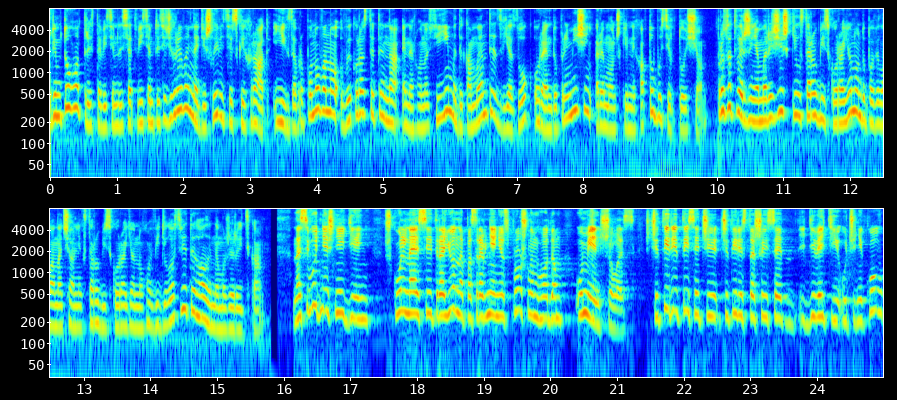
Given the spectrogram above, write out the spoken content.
Крім того, 388 тисяч гривень надійшли від сільських рад. Їх запропоновано використати на енергоносії, медикаменти, зв'язок, оренду приміщень, ремонт шкільних автобусів тощо. Про затвердження мережі шкіл Старобільського району доповіла начальник Старобільського районного відділу освіти Галина Межирицька. На сегодняшний день школьная сеть района по сравнению с прошлым годом уменьшилась с 4469 учеников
